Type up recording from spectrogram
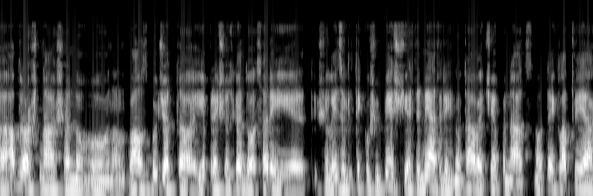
apdrošināšanu un valsts budžeta iepriekšējos gados arī šie līdzekļi tikuši piešķirti neatkarīgi no tā, vai čempionāts notiek Latvijā,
